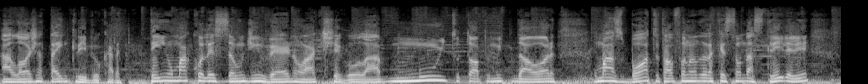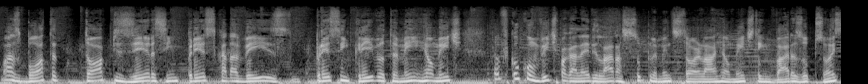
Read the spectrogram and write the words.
a loja tá incrível, cara. Tem uma coleção de inverno lá que chegou lá, muito top, muito da hora. Umas botas, tava falando da questão das trilhas ali, umas botas topzera, assim, preço cada vez, preço incrível também, realmente. Então ficou convite pra galera ir lá na Suplement Store lá, realmente tem várias opções.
